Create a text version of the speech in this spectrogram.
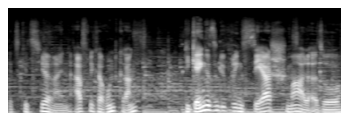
Jetzt geht's hier rein. Afrika-Rundgang. Die Gänge sind übrigens sehr schmal. Also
